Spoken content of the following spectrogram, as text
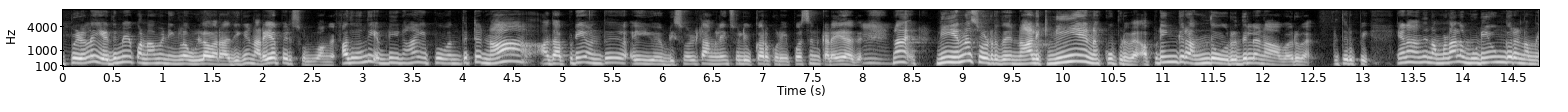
இப்படி எல்லாம் எதுவுமே பண்ணாம நீங்களா உள்ள வராதீங்க. நிறைய பேர் சொல்லுவாங்க. அது வந்து எப்படின்னா இப்போ வந்துட்டு நான் அது அப்படியே வந்து ஐயோ இப்படி சொல்லிட்டாங்களேன்னு சொல்லி உட்காரக்கூடிய பர்சன் கிடையாது. நான் நீ என்ன சொல்றது? நாளைக்கு நீயே என்ன கூப்பிடுவ அப்படிங்கிற அந்த ஒரு இதுல நான் வருவேன் திருப்பி. ஏன்னா வந்து நம்மளால முடியுங்கிற நம்ம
